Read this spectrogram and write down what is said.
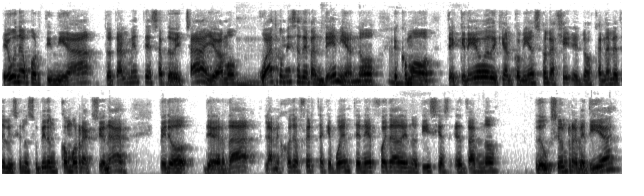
es una oportunidad totalmente desaprovechada. Llevamos cuatro meses de pandemia, ¿no? Es como, te creo de que al comienzo la los canales de televisión no supieron cómo reaccionar, pero de verdad, la mejor oferta que pueden tener fuera de noticias es darnos producción repetida.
